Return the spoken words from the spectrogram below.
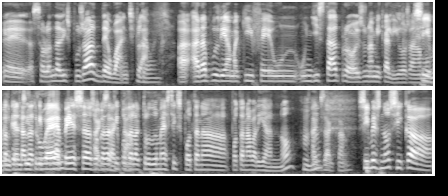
eh, s'hauran de disposar 10 anys. Clar, 10 anys. Ara podríem aquí fer un, un llistat, però és una mica liós. En el Sí, moment perquè que cada hi tipus trobem, de peces o cada Exacte. tipus d'electrodomèstics pot anar, pot anar variant, no? Mhm. Exacte. Si més no, sí que,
